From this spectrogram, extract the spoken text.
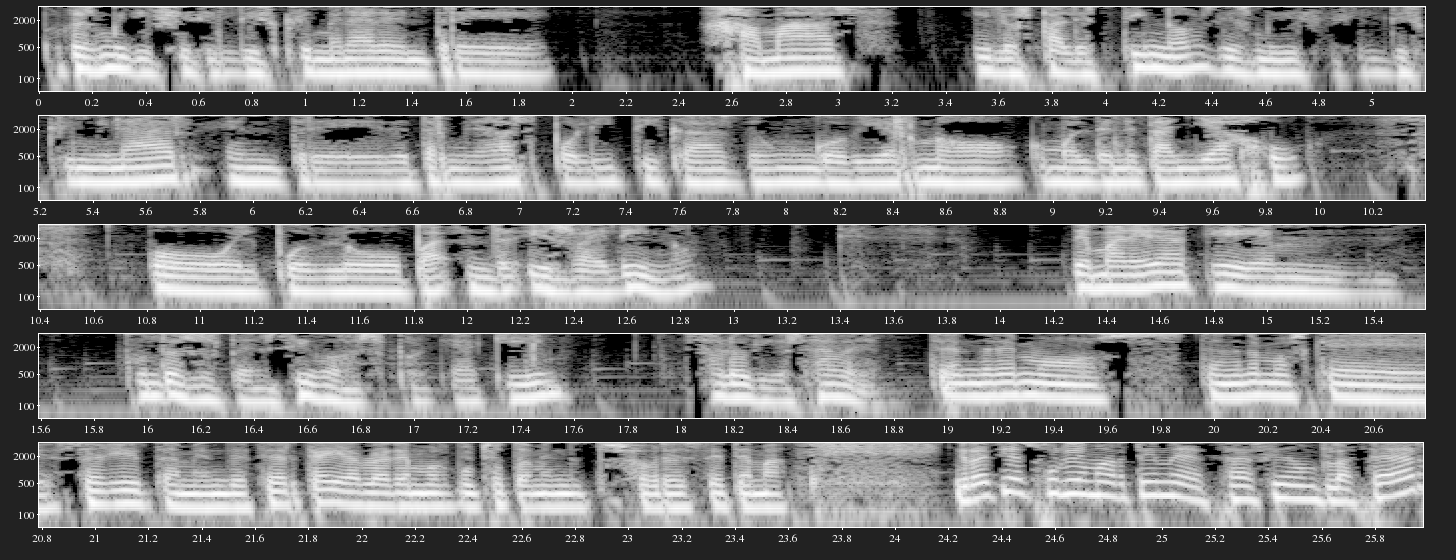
porque es muy difícil discriminar entre Hamas y los palestinos y es muy difícil discriminar entre determinadas políticas de un gobierno como el de Netanyahu o el pueblo israelí, ¿no? De manera que mm, puntos suspensivos, porque aquí Solo Dios sabe. Tendremos, tendremos que seguir también de cerca y hablaremos mucho también sobre este tema. Gracias, Julio Martínez. Ha sido un placer.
